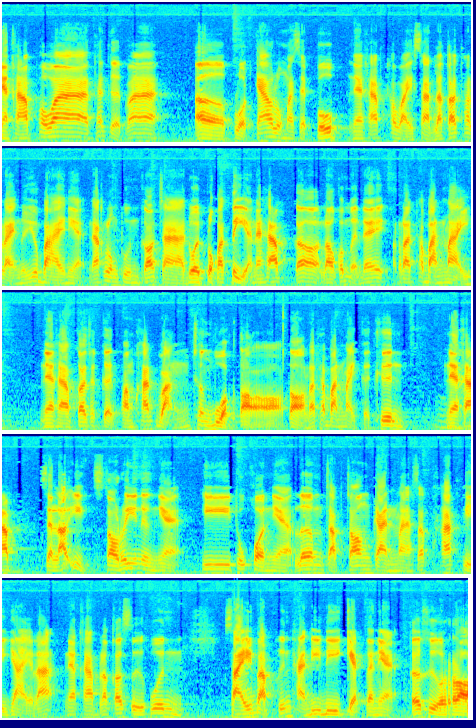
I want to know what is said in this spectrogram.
นะครับเพราะว่าถ้าเกิดว่าเอ่อโปรดเกล้าลงมาเสร็จปุ๊บนะครับถวายสัตว์แล้วก็แถลงนโยบายเนี่ยนักลงทุนก็จะโดยปกตินะครับ ก็เราก็เหมือนได้รัฐบาลใหม่นะครับ ก็จะเกิดความคาดหวังเชิงบวกต่อต่อรัฐบาลใหม่เกิดขึ้น นะครับเสร็จแล้วอีกสตอรี่หนึ่งเนี่ยที่ทุกคนเนี่ยเริ่มจับจ้องกันมาสักพักใหญ่ๆล้วนะครับแล้วก็ซื้อหุ้นไซส์แบบพื้นฐานดีๆ เก็บกันเนี่ยก็คือรอ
